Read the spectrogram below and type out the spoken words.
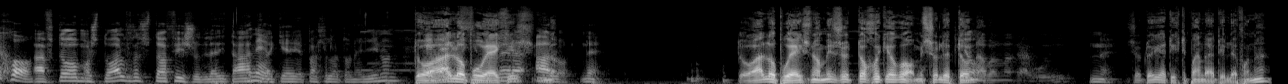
έχω. Αυτό όμως το άλλο θα σου το αφήσω. Δηλαδή τα άθλα ναι. και επάθλα των Ελλήνων. Το άλλο που έχεις. Ναι. Το άλλο που έχεις νομίζω ότι το έχω κι εγώ. Μισό λεπτό να βάλω ένα τραγούδι. Ναι. Σε αυτό γιατί χτυπάνε τα τηλέφωνα.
